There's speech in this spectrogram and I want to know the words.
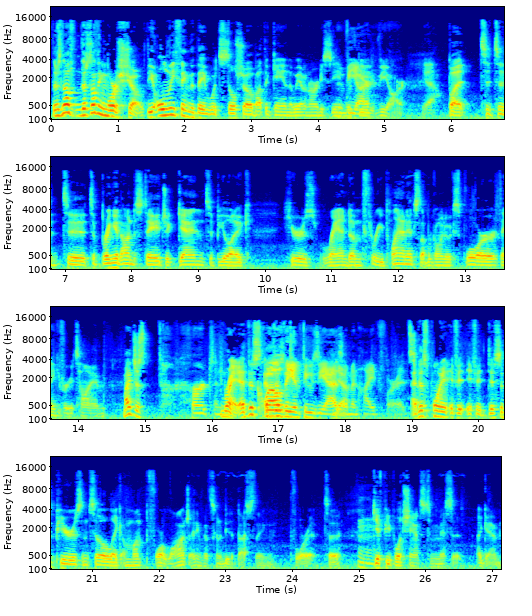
There's nothing. There's nothing more to show. The only thing that they would still show about the game that we haven't already seen would VR. be VR. yeah. But to, to to to bring it onto stage again to be like, here's random three planets that we're going to explore. Thank you for your time. Might just hurt and Right, at this- quell at this- the enthusiasm Yeah. and hype for it. At this point, if it if it disappears until like a month before launch, I think that's going to be the best thing for it to Mhm. give people a chance to miss it again.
